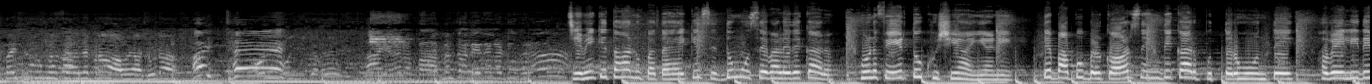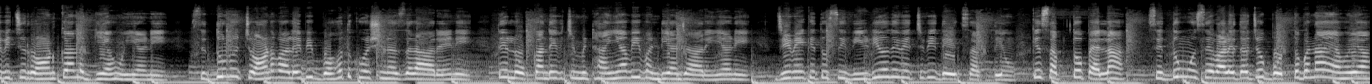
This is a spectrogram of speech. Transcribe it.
ਬਾਈ ਤੂੰ ਮੂਸੇ ਦੇ ਭਰਾ ਹੋਇਆ ਛੋਟਾ। ਇੱਥੇ। ਹਾਏ ਰੱਬਾ ਮੈਨੂੰ ਤਾਂ ਦੇ ਦੇ ਲੱਡੂ ਫਿਰ। ਜਿਵੇਂ ਕਿ ਤੁਹਾਨੂੰ ਪਤਾ ਹੈ ਕਿ ਸਿੱਧੂ ਮੂਸੇਵਾਲੇ ਦੇ ਘਰ ਹੁਣ ਫੇਰ ਤੋਂ ਖੁਸ਼ੀਆਂ ਆਈਆਂ ਨੇ ਤੇ ਬਾਪੂ ਬਲਕੌਰ ਸਿੰਘ ਦੇ ਘਰ ਪੁੱਤਰ ਹੋਣ ਤੇ ਹਵੇਲੀ ਦੇ ਵਿੱਚ ਰੌਣਕਾਂ ਲੱਗੀਆਂ ਹੋਈਆਂ ਨੇ। ਸਿੱਧੂ ਨੂੰ ਚਾਹਣ ਵਾਲੇ ਵੀ ਬਹੁਤ ਖੁਸ਼ ਨਜ਼ਰ ਆ ਰਹੇ ਨੇ ਤੇ ਲੋਕਾਂ ਦੇ ਵਿੱਚ ਮਿਠਾਈਆਂ ਵੀ ਵੰਡੀਆਂ ਜਾ ਰਹੀਆਂ ਨੇ। ਜਿਵੇਂ ਕਿ ਤੁਸੀਂ ਵੀਡੀਓ ਦੇ ਵਿੱਚ ਵੀ ਦੇਖ ਸਕਦੇ ਹੋ ਕਿ ਸਭ ਤੋਂ ਪਹਿਲਾਂ ਸਿੱਧੂ ਮੂਸੇਵਾਲੇ ਦਾ ਜੋ ਬੁੱਤ ਬਣਾਇਆ ਹੋਇਆ,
